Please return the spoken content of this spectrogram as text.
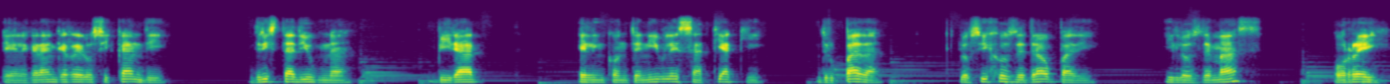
el gran guerrero Sikandi, Dristadhyumna, Virat, el incontenible Satyaki, Drupada, los hijos de Draupadi y los demás, oh rey,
